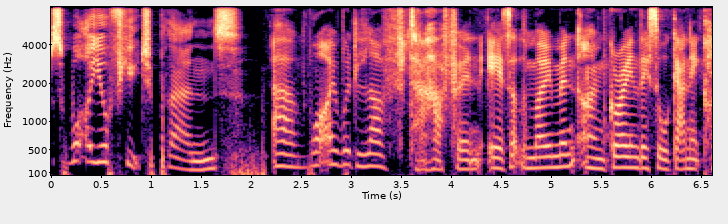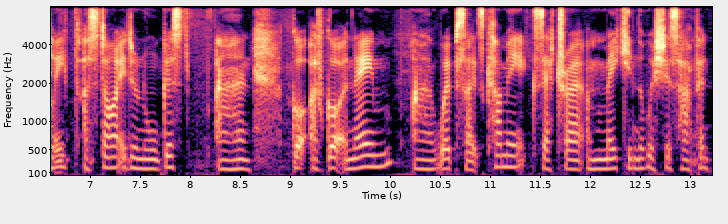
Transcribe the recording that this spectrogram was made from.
So, what are your future plans? Uh, what I would love to happen is at the moment I'm growing this organically. I started in August and got I've got a name, uh, websites coming, etc. I'm making the wishes happen.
